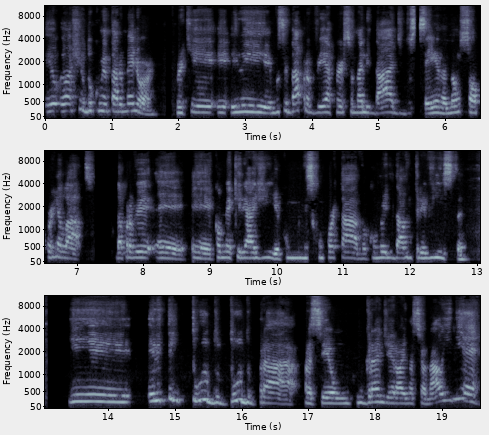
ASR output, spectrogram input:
eu, eu achei o documentário melhor. Porque ele. Você dá para ver a personalidade do Senna, não só por relatos. Dá para ver é, é, como é que ele agia, como ele se comportava, como ele dava entrevista. E ele tem tudo, tudo para ser um, um grande herói nacional, e ele é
